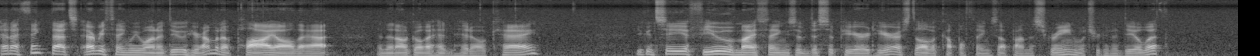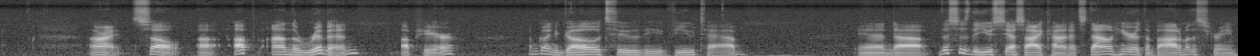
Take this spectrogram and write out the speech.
and I think that's everything we want to do here. I'm going to apply all that, and then I'll go ahead and hit OK. You can see a few of my things have disappeared here. I still have a couple things up on the screen, which we're going to deal with. All right, so uh, up on the ribbon, up here, I'm going to go to the View tab. And uh, this is the UCS icon. It's down here at the bottom of the screen.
